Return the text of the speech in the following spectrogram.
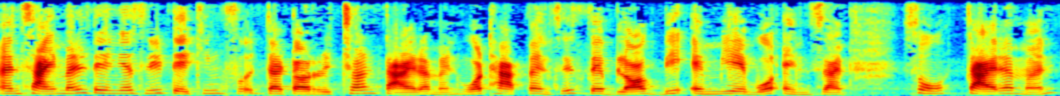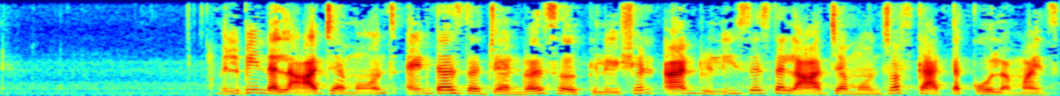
and simultaneously taking food that are rich on tyramine, what happens is they block the MAO enzyme. So tyramine will be in the large amounts, enters the general circulation and releases the large amounts of catecholamines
